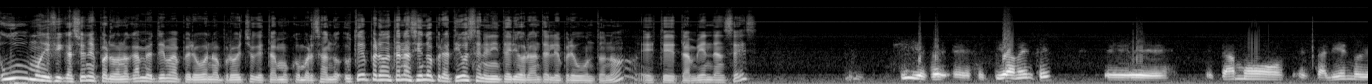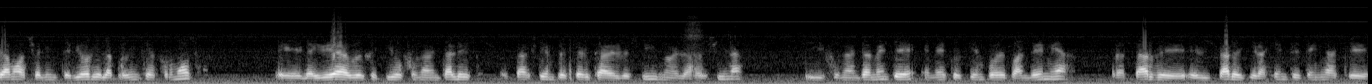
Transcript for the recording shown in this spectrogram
hubo modificaciones, perdón, no cambio de tema, pero bueno, aprovecho que estamos conversando. Ustedes, perdón, están haciendo operativos en el interior, antes le pregunto, ¿no? Este, ¿También de? Sí, efectivamente. Eh, estamos saliendo, digamos, hacia el interior de la provincia de Formosa. la idea, el objetivo fundamental es estar siempre cerca del vecino, de las vecinas, y fundamentalmente en estos tiempos de pandemia tratar de evitar de que la gente tenga que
